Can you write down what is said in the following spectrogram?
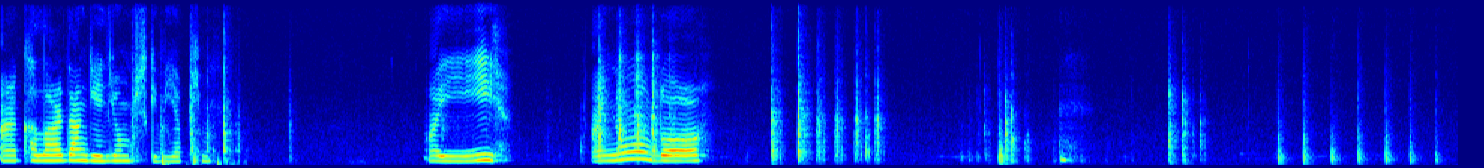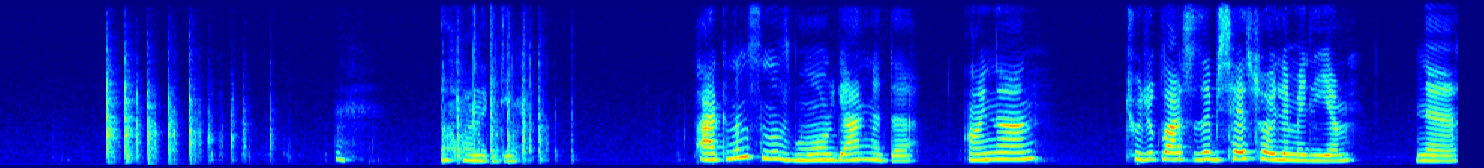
Arkalardan geliyormuş gibi yapayım. Ay. Ay ne oldu? Ah ben de gideyim. Farkında mısınız? Mor gelmedi. Aynen. Çocuklar size bir şey söylemeliyim. Ne?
